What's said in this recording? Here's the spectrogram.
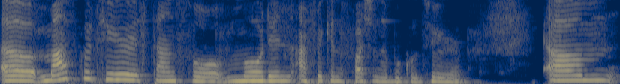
Uh, MAF Couture stands for Modern African Fashionable Couture. Um,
